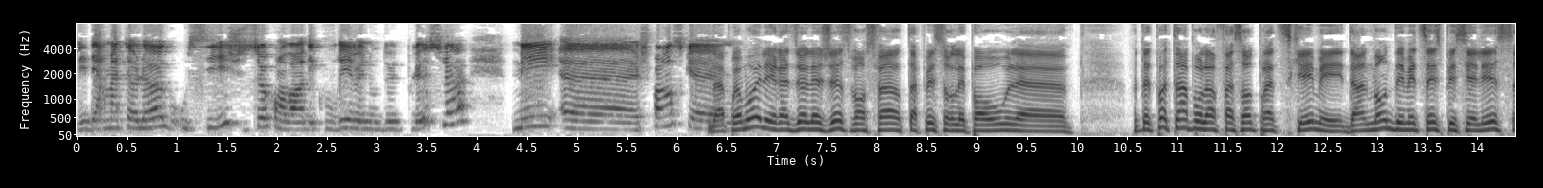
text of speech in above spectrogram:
les dermatologues aussi. Je suis sûre qu'on va en découvrir une ou deux de plus, là. Mais euh, je pense que. D'après moi, les radiologistes vont se faire taper sur l'épaule. Peut-être pas tant pour leur façon de pratiquer, mais dans le monde des médecins spécialistes,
